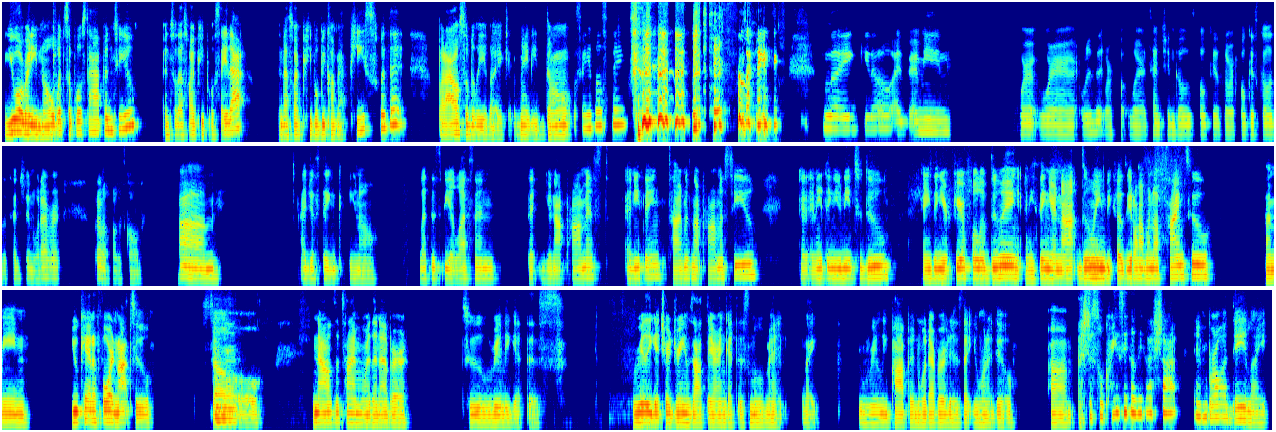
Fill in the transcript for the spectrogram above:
you already know what's supposed to happen to you, and so that's why people say that, and that's why people become at peace with it. But I also believe like maybe don't say those things. like, like you know, I, I mean, where where what is it? Where where attention goes, focus, or focus goes, attention, whatever, whatever the fuck it's called. Um, I just think you know let this be a lesson that you're not promised anything. Time is not promised to you. And anything you need to do, anything you're fearful of doing, anything you're not doing because you don't have enough time to, I mean, you can't afford not to. So mm-hmm. now's the time more than ever to really get this, really get your dreams out there and get this movement like really popping, whatever it is that you want to do. Um, it's just so crazy because he got shot in broad daylight.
